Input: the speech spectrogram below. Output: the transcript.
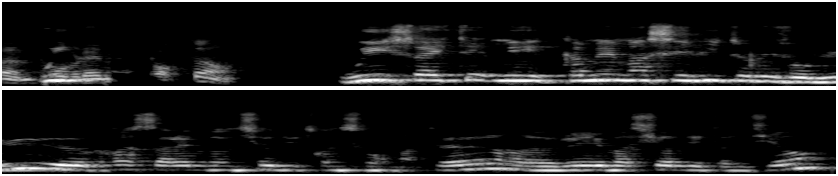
un problème important. Oui, ça a été, mais quand même assez vite résolu euh, grâce à l'invention du transformateur, euh, l'élévation des tensions,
